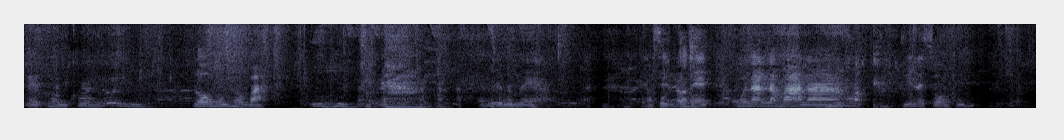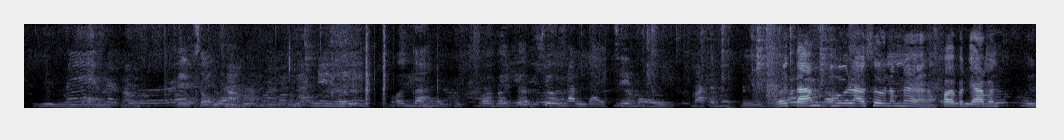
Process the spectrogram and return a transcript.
แปดโมงคืนโลหมุนเหรอวะซื้อน้ำแน่เอาซื้อน้ำแน่เมื่อนั้นน่ะมานะฮอดพี่น่ะสองถุงเก็บสองถุงนี่เลยโอ้ยก็โอ้ยก็เดี๋ยวเชื่อนั่นได้สี่โมงมาแต่มุกเลยเฮ้ยตามเอาเวลาซื้อน้ำแน่คอยปัญญามันตื่น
